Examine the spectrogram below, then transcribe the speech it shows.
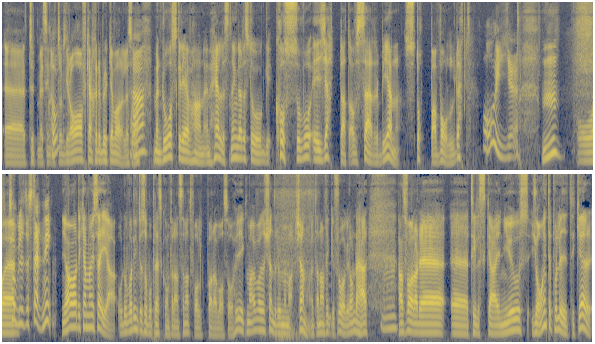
Eh, typ med sin Coolt. autograf kanske det brukar vara eller så. Ja. Men då skrev han en hälsning där det stod Kosovo är hjärtat av Serbien, stoppa våldet. Oj! Mm. Och, eh, Tog lite ställning. Ja det kan man ju säga och då var det inte så på presskonferensen att folk bara var så hur gick man, vad kände du med matchen? Utan han fick ju frågor om det här. Han svarade eh, till Sky News, jag är inte politiker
